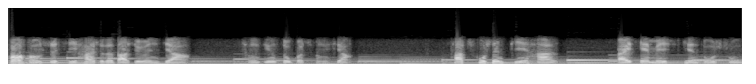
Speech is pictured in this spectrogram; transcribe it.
匡衡是西汉时的大学问家，曾经做过丞相。他出身贫寒，白天没时间读书，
